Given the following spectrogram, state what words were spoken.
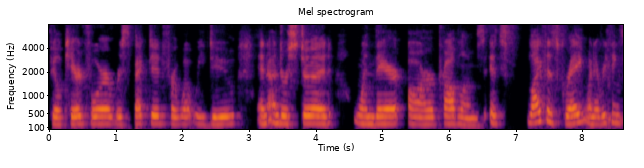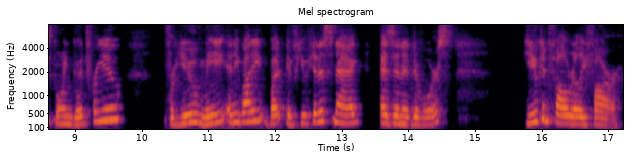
feel cared for, respected for what we do, and understood when there are problems. It's life is great when everything's going good for you, for you, me, anybody. But if you hit a snag, as in a divorce, you can fall really far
